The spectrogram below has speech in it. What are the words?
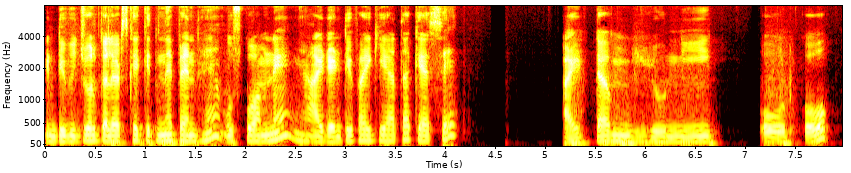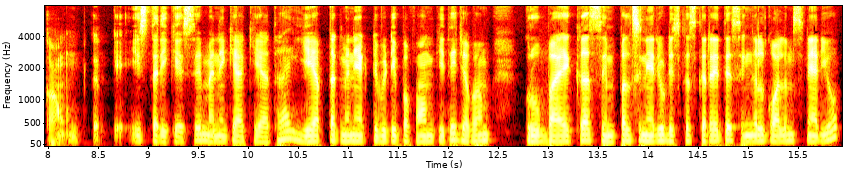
इंडिविजुअल कलर्स के कितने पेन हैं, उसको हमने यहाँ आइडेंटिफाई किया था कैसे? आइटम यूनिक कोड को काउंट करके। इस तरीके से मैंने क्या किया था, ये अब तक मैंने एक्टिविटी परफॉर्म की थी। जब हम ग्रुप बाय का सिंपल सिनेरियो डिस्कस कर रहे थे सिंगल कॉलम सिनेरियो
